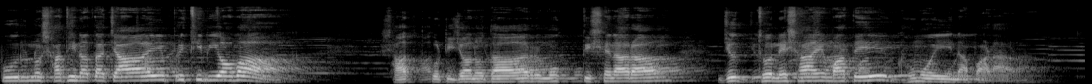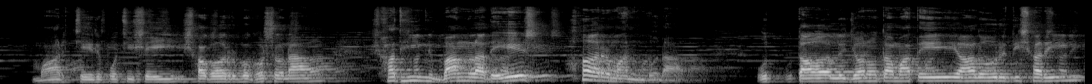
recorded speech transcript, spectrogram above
পূর্ণ স্বাধীনতা চায় পৃথিবী অবাক। সাত কোটি জনতার মুক্তি সেনারা যুদ্ধ নেশায় মাতে ঘুমোই না পাড়া। মার্চের পঁচিশেই সগর্ব ঘোষণা, স্বাধীন বাংলাদেশ হার মানব না। উত্তাল জনতা মাতে আলোর দিশারি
